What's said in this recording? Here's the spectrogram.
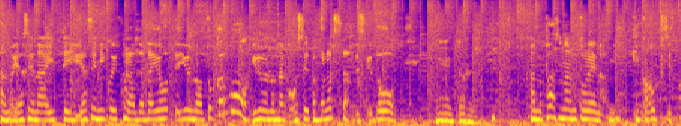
あの痩せないっていう痩せにくい体だよっていうのとかもいろいろなんか教えてもらってたんですけどえー、どれあのパーソナルトレーナーにキックボクシング。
